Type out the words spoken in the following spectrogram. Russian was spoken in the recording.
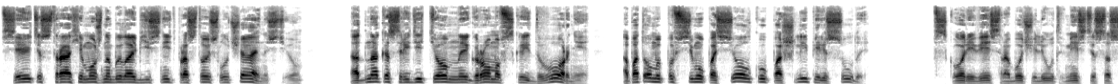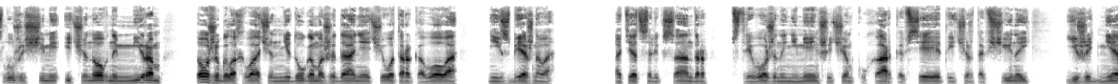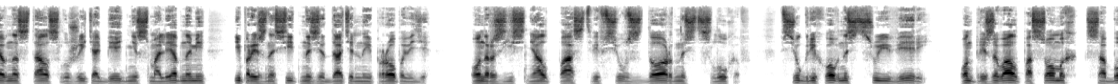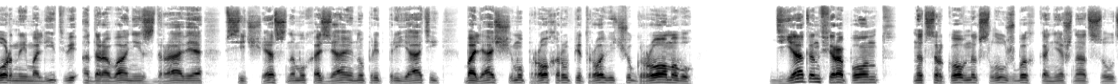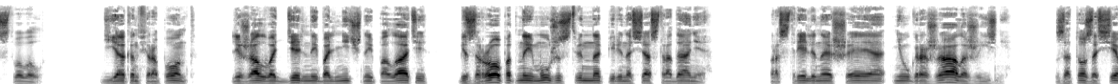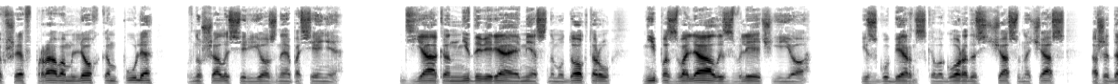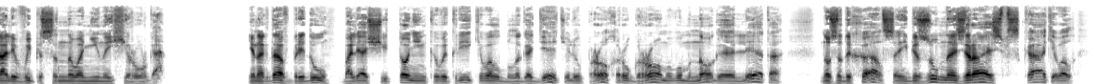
Все эти страхи можно было объяснить простой случайностью. Однако среди темной громовской дворни, а потом и по всему поселку пошли пересуды. Вскоре весь рабочий люд вместе со служащими и чиновным миром тоже был охвачен недугом ожидания чего-то рокового, неизбежного. Отец Александр, встревоженный не меньше, чем кухарка всей этой чертовщиной, ежедневно стал служить обедни с молебнами и произносить назидательные проповеди. Он разъяснял пастве всю вздорность слухов, всю греховность суеверий, он призывал посомых к соборной молитве о даровании здравия всечестному хозяину предприятий, болящему Прохору Петровичу Громову. Дьякон Ферапонт на церковных службах, конечно, отсутствовал. Дьякон Ферапонт лежал в отдельной больничной палате, безропотно и мужественно перенося страдания. Простреленная шея не угрожала жизни — зато засевшая в правом легком пуля внушала серьезные опасения. Дьякон, не доверяя местному доктору, не позволял извлечь ее. Из губернского города с часу на час ожидали выписанного Ниной хирурга. Иногда в бреду болящий тоненько выкрикивал благодетелю Прохору Громову многое лето, но задыхался и, безумно озираясь, вскакивал.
